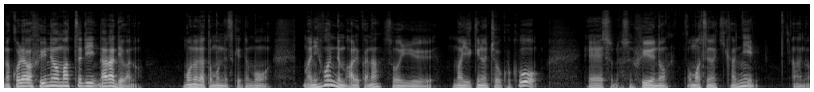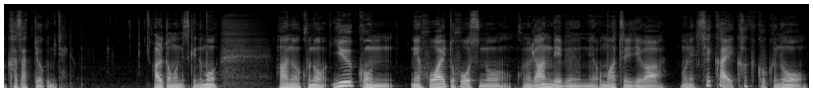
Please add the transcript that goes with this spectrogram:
まあ、これは冬のお祭りならではのものだと思うんですけども、まあ、日本でもあるかな、そういう、まあ、雪の彫刻を、えー、その冬のお祭りの期間にあの飾っておくみたいな、あると思うんですけども、あの、このユーコン、ね、ホワイトホースのこのランデブーの、ね、お祭りでは、もうね、世界各国の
